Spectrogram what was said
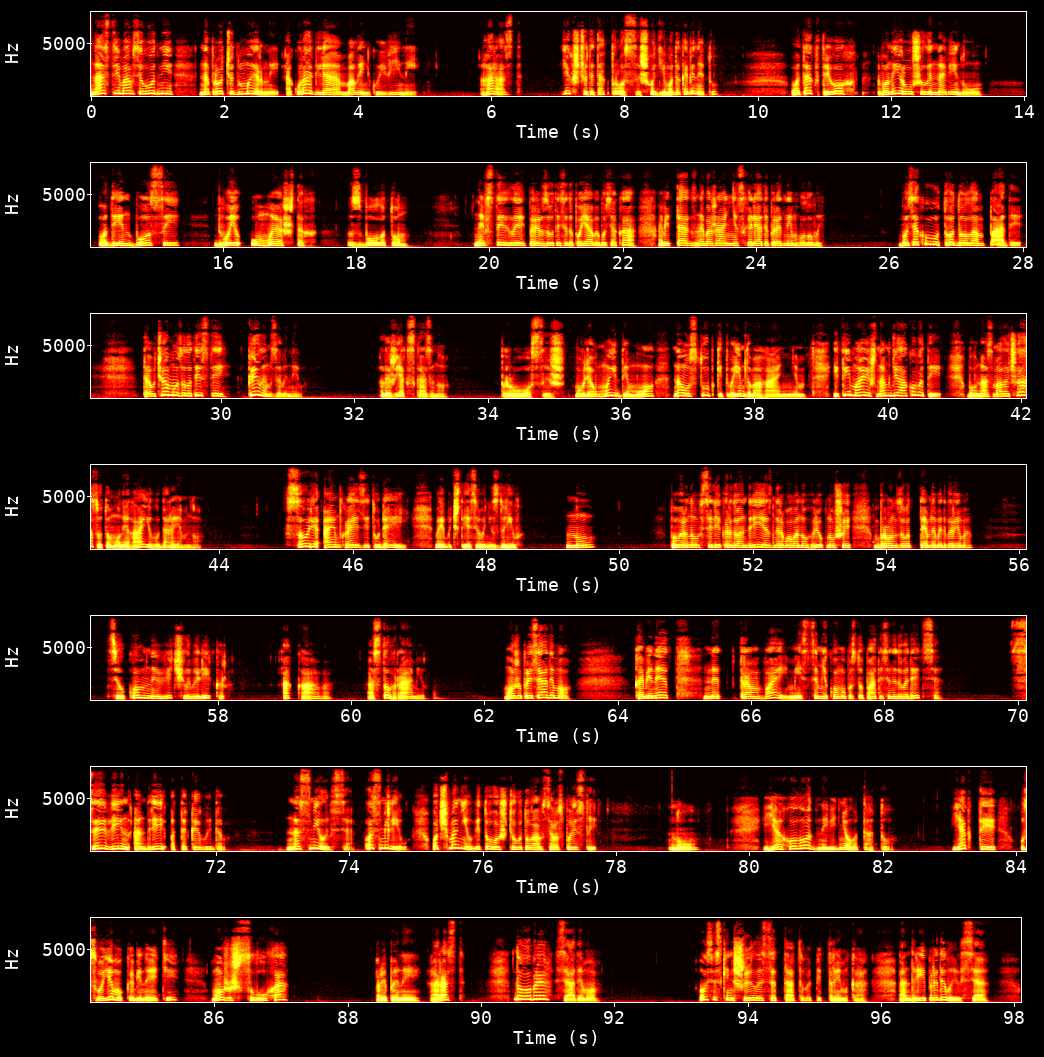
Настрій мав сьогодні напрочуд мирний, акурат для маленької війни. Гаразд, якщо ти так просиш, ходімо до кабінету. Отак втрьох вони рушили на війну. Один босий, двоє у мештах з болотом. Не встигли перевзутися до появи босяка, а відтак з небажання схиляти перед ним голови. Босяку то до лампади, та в чому золотистий килим завинив. Але ж як сказано, просиш, мовляв, ми йдемо на уступки твоїм домаганням, і ти маєш нам дякувати, бо в нас мало часу, тому не гай його даремно. Sorry, I'm crazy today. Вибачте, я сьогодні здурів. Ну, повернувся лікар до Андрія, знервовано грюкнувши бронзово темними дверима. Цілком неввічливий лікар, а кава, а сто грамів. Може, присядемо? Кабінет не трамвай, місцем нікому поступатися не доведеться. Це він, Андрій, отаке видав. Насмілився, осмілів, очманів від того, що готувався розповісти. Ну, я холодний від нього, тату. Як ти у своєму кабінеті можеш слуха? Припини, гаразд? Добре, сядемо. Ось і скінчилася татова підтримка. Андрій придивився.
